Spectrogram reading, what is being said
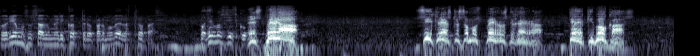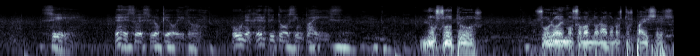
Podríamos usar un helicóptero para mover las tropas. Podemos discutir... ¡Espera! Si crees que somos perros de guerra, te equivocas. Sí, eso es lo que he oído. Un ejército sin país. Nosotros solo hemos abandonado nuestros países.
